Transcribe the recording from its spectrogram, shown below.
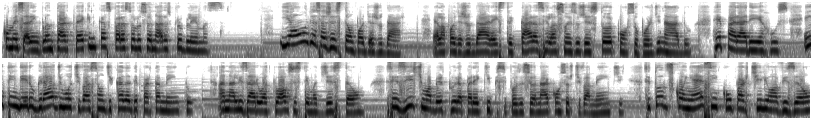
começar a implantar técnicas para solucionar os problemas. E aonde essa gestão pode ajudar? Ela pode ajudar a estreitar as relações do gestor com o subordinado, reparar erros, entender o grau de motivação de cada departamento, analisar o atual sistema de gestão, se existe uma abertura para a equipe se posicionar construtivamente, se todos conhecem e compartilham a visão,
